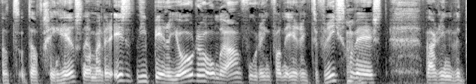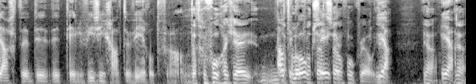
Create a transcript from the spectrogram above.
Dat, dat ging heel snel. Maar er is die periode onder aanvoering van Erik de Vries Mhm. geweest... waarin we dachten, de, de televisie gaat de wereld veranderen. Dat gevoel had jij na verloop van ook, tijd zeker. zelf ook wel? Ja. Ja. Ja. ja.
